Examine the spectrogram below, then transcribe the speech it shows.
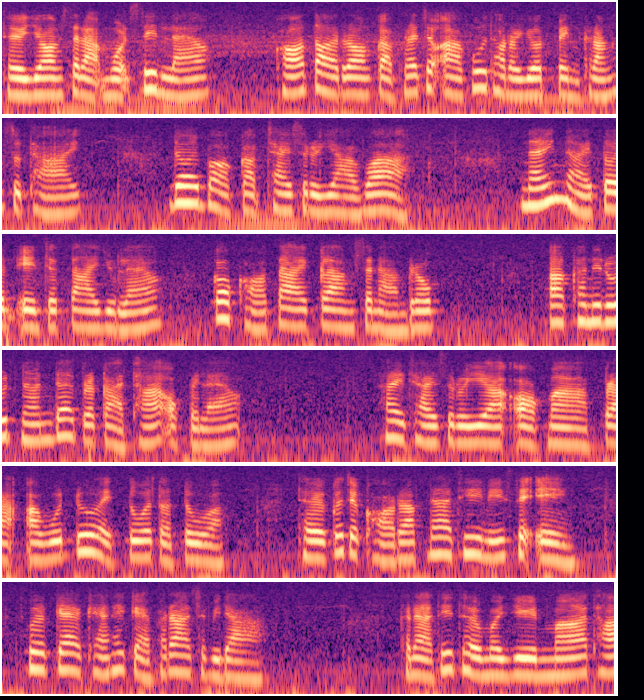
เธอยอมสละหมดสิ้นแล้ว ขอต่อรองกับพระเจ้าอาผู้ทรยศเป็นครั้งสุดท้าย โดยบอกกับชายสุริยาว่า ไหนไหนตนเองจะตายอยู่แล้ว ก็ขอตายกลางสนามรบ อาคณิรุธนั้นได้ประกาศท้าออกไปแล้ว ให้ชายสุริยาออกมาประอาวุธด้วยตัวต่อตัว เธอก็จะขอรับหน้าที่นี้เสียเอง เพื่อแก้แค้นให้แก่พระราชบิดา ขณะที่เธอมายืนม้าท้า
